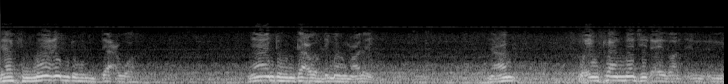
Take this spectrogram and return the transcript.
لكن ما عندهم دعوة ما عندهم دعوة لما هم عليه. نعم؟ وإن كان نجد أيضا إن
